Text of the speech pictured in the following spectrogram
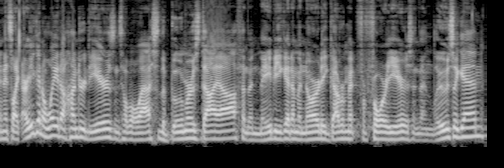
And it's like, are you going to wait 100 years until the last of the boomers die off and then maybe get a minority government for four years and then lose again?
